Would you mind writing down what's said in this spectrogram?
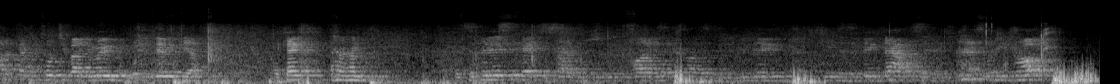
front, I can talk to you about your movement, what you're doing here. Okay? it's a ballistic exercise, which is the hardest exercise that you can do. There's a big bounce in it. so when you drop, you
